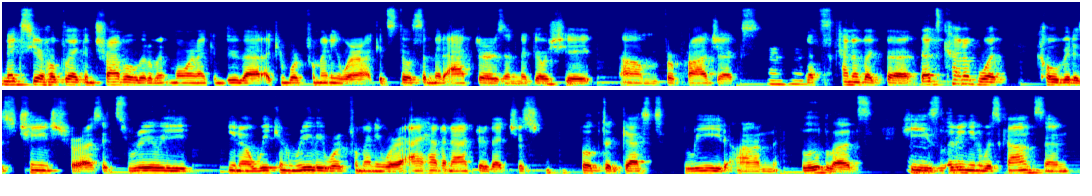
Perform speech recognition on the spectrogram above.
next year, hopefully, I can travel a little bit more and I can do that. I can work from anywhere. I could still submit actors and negotiate um, for projects. Mm-hmm. That's kind of like the that's kind of what COVID has changed for us. It's really you know we can really work from anywhere. I have an actor that just booked a guest lead on Blue Bloods. He's mm-hmm. living in Wisconsin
